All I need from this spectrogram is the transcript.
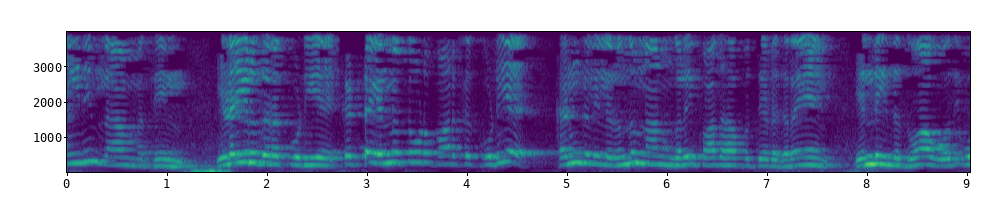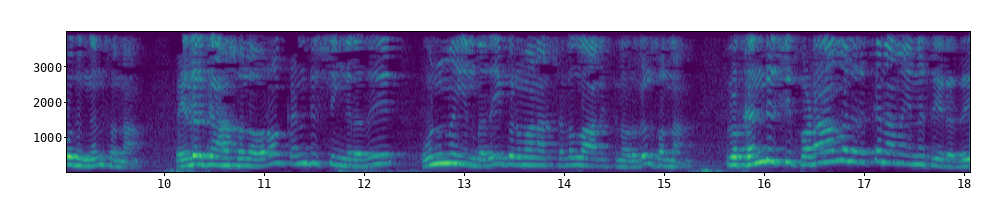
ஐனின் லாமத்தின் இடையூறு தரக்கூடிய கெட்ட எண்ணத்தோடு பார்க்கக்கூடிய கண்களில் இருந்தும் நான் உங்களை பாதுகாப்பு தேடுகிறேன் என்று இந்த துவா ஓதி ஓதுங்கன்னு சொன்னான். எதற்காக சொல்ல வரோம் கண்டிஷ்டிங்கிறது உண்மை என்பதை பெருமானார் சல்லா அலிஸ்லாம் அவர்கள் சொன்னாங்க. இப்போ கந்திஷ்டி படாமல் இருக்க நாம என்ன செய்யறது?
